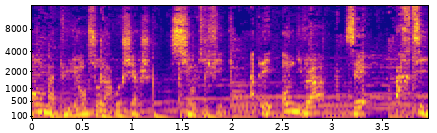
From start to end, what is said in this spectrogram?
en m'appuyant sur la recherche scientifique. Allez, on y va, c'est parti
